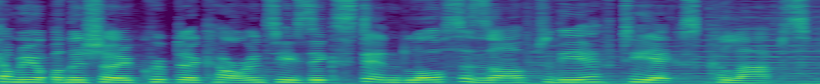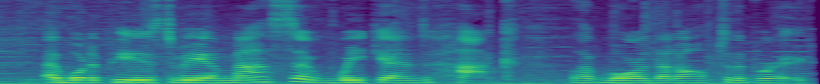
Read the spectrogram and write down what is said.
Coming up on the show, cryptocurrencies extend losses after the FTX collapse and what appears to be a massive weekend hack. We'll have more on that after the break.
